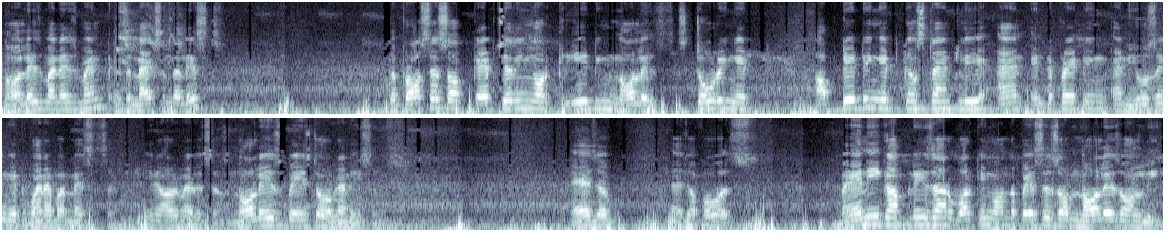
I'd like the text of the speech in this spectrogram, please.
Knowledge management is next in the list. The process of capturing or creating knowledge storing it updating it constantly and interpreting and using it whenever necessary in organizations. Knowledge based organizations. As of as of ours many companies are working on the basis of knowledge only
